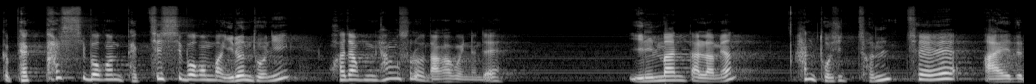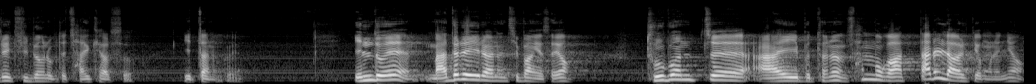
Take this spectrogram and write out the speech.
그 180억 원, 170억 원 막 이런 돈이 화장품 향수로 나가고 있는데 1만 달러면 한 도시 전체의 아이들을 질병으로부터 자유케 할 수 있다는 거예요. 인도의 마드레이라는 지방에서요. 두 번째 아이부터는 산모가 딸을 낳을 경우는요.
